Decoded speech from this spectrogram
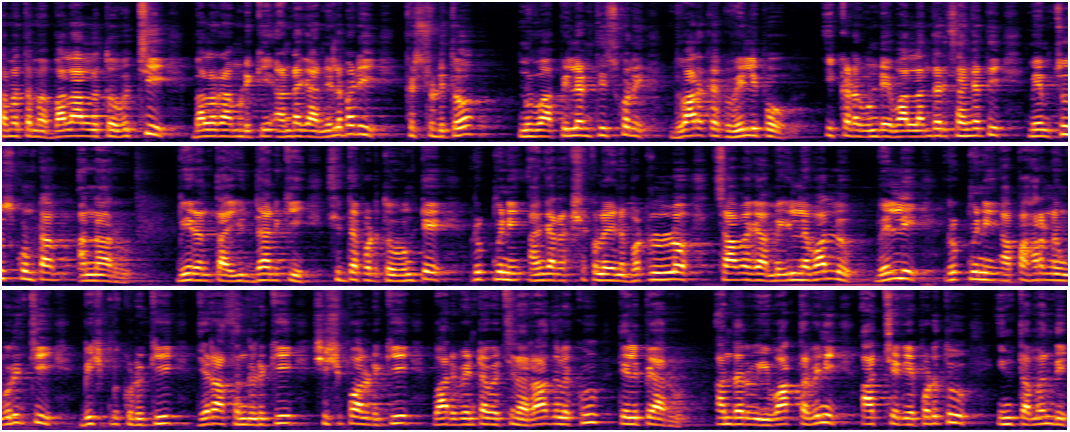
తమ తమ బలాలతో వచ్చి బలరాముడికి అండగా నిలబడి కృష్ణుడితో నువ్వు ఆ పిల్లని తీసుకొని ద్వారకకు వెళ్ళిపో. ఇక్కడ ఉండే వాళ్ళందరి సంగతి మేము చూసుకుంటాం అన్నారు. వీరంతా యుద్ధానికి సిద్ధపడుతూ ఉంటే రుక్మిణి అంగరక్షకులైన భటులలో చావగా మిగిలిన వాళ్ళు వెళ్ళి రుక్మిణి అపహరణం గురించి భీష్మికుడికి జరాసంధుడికి శిశుపాలుడికి వారి వెంట వచ్చిన రాజులకు తెలిపారు. అందరూ ఈ వార్త విని ఆశ్చర్యపడుతూ ఇంతమంది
